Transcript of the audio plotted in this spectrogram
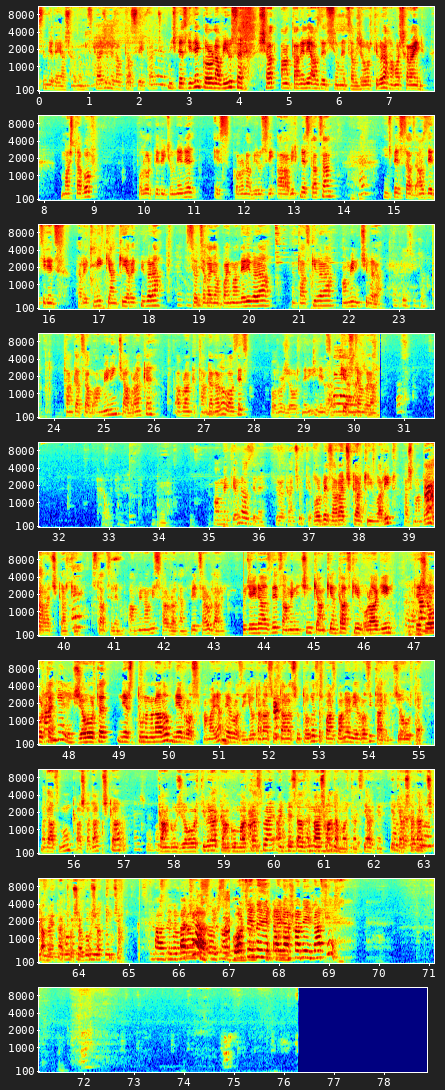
ես ընդեղ էի աշխատում։ Իսկ այժմ էլ 13 տարի։ Ինչպես գիտենք, կորոնավիրուսը շատ անտանելի ազդեցություն ունեցավ ժողովրդի վրա համաշխարհային մասշտաբով բոլոր պետություններն այս կորոնավիրուսի արավիրքն է ստացան, ինչպես ազդեց իրենց ռիթմի, կյանքի ռիթմի վրա, սոցիալական պայմանների վրա, ընթացքի վրա, ամեն ինչի վրա։ Թանկացավ ամեն ինչ, ապրանքը, ապրանքը թանկանալով ազդեց բոլոր ժողովուրդների իրենց կեցության վրա։ Ամեն տեղն ազդել է յուրաքանչյուր տեղ։ Որպես առաջ կարգի ինվալիդ, հաշմանդամ առաջ կարգի ստացել եմ ամեն ամիս 100-ական 600 լարի։ Ուջեին ազդեց ամեն ինչին, կյանքի ընթացքի, որագին, դե ժողովուրդը, ժողովուրդը ներս տունը մնալով նևրոզ, համարյա նևրոզ է, 70-80%-ը պարզբաներ նևրոզի տակ են, ժողովուրդը մտածմունք, աշխատանք չկա, կանգու ժողովրդի վրա, կանգու մարդկանց վրա, այնպես ազդում է աշխատա մարդկանց, իհարկե, եթե աշխատանք չկա, մենակ թոշակով շատ քիչ է։ Ազդել է, բայց չի ազդել։ Գործերները այլ աշխատել լավ չէ։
